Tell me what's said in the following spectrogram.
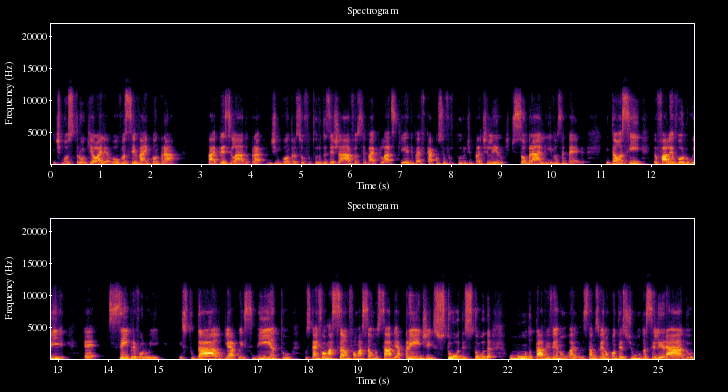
e te mostrou que, olha, ou você vai encontrar vai para esse lado pra, de encontro ao seu futuro desejável, você vai para o lado esquerdo e vai ficar com seu futuro de prateleiro, o que te sobrar ali você pega. Então, assim, eu falo evoluir, é sempre evoluir, estudar, ampliar conhecimento, buscar informação, informação não sabe, aprende, estuda, estuda. O mundo está vivendo, estamos vivendo um contexto de mundo acelerado,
